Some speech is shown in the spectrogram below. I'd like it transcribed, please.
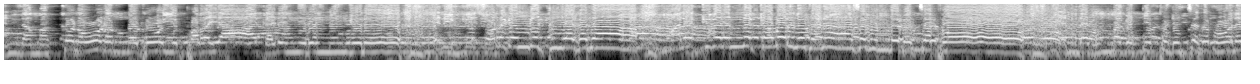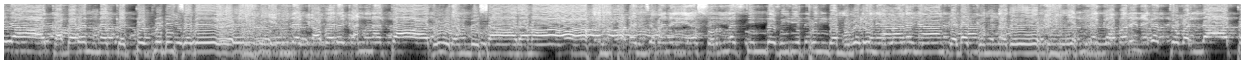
എന്റെ മക്കളോടൊന്ന് പോയി പറയാ കഴിഞ്ഞിരുന്നെങ്കിൽ എനിക്ക് സ്വർഗം കിട്ടിയ കഥ മലക്കുകൾ എന്നെ കവറിന് ധനാശ കൊണ്ട് വെച്ചപ്പോ എന്റെ ഉമ്മ കെട്ടിപ്പിടിച്ചതുപോലെയാ കബറെന്നെ കെട്ടിപ്പിടിച്ചത്. എന്റെ കബറ് കണ്ണെത്താ ദൂരം വിശാലമാ. പടച്ചവനെ സ്വർണത്തിന്റെ വിരിപ്പിന്റെ മുകളിലാണ് ഞാൻ കിടക്കുന്നത്. എന്റെ കബറിനകത്ത് വല്ലാത്ത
